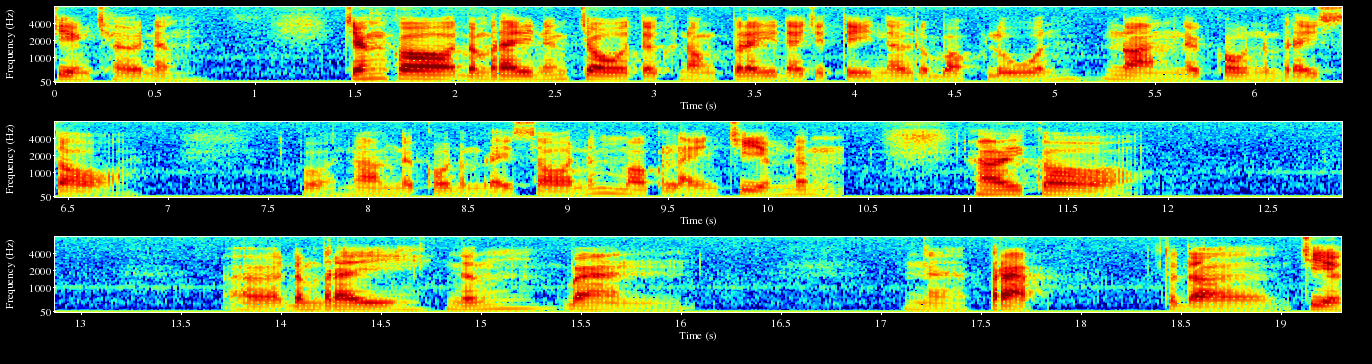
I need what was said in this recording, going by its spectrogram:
ជាងឈើនឹងចឹងក៏ដំរីនឹងចូលទៅក្នុងព្រៃដែលជាទីនៅរបស់ខ្លួននាំនៅកូនដំរីស ព្រោះនាំនៅកូនដំរីសហ្នឹងមកកន្លែងជាងហ្នឹងហើយក៏អឺដំរីនឹងបានណាប្រាប់ទៅដល់ជាង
